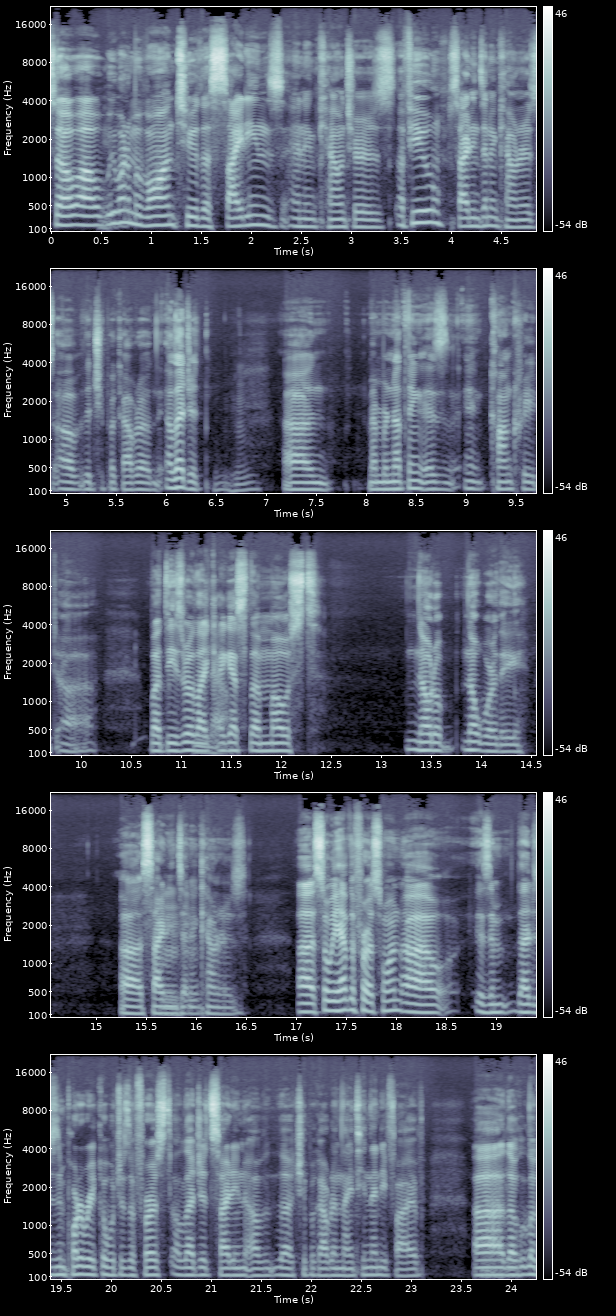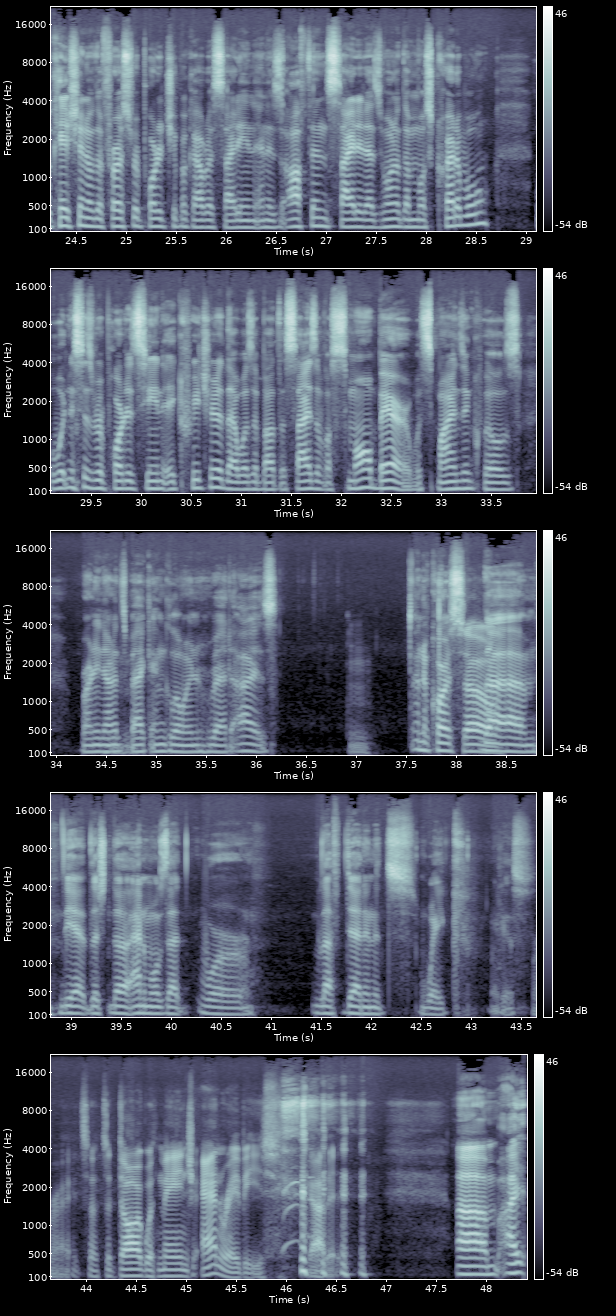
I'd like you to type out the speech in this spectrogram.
So uh, we want to move on to the sightings and encounters. A few sightings and encounters of the chupacabra, alleged. Uh, remember, nothing is in concrete, uh, but these were like I guess the most note- noteworthy uh, sightings and encounters. Uh, so we have the first one. Uh, is in, that is in Puerto Rico, which is the first alleged sighting of the chupacabra in 1995. Uh, the location of the first reported chupacabra sighting and is often cited as one of the most credible. Witnesses reported seeing a creature that was about the size of a small bear with spines and quills running down its back and glowing red eyes. And of course, So- the, um, the the the animals that were left dead in its wake, I guess. Right. So it's a dog with mange and rabies. Got it. Um, I,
